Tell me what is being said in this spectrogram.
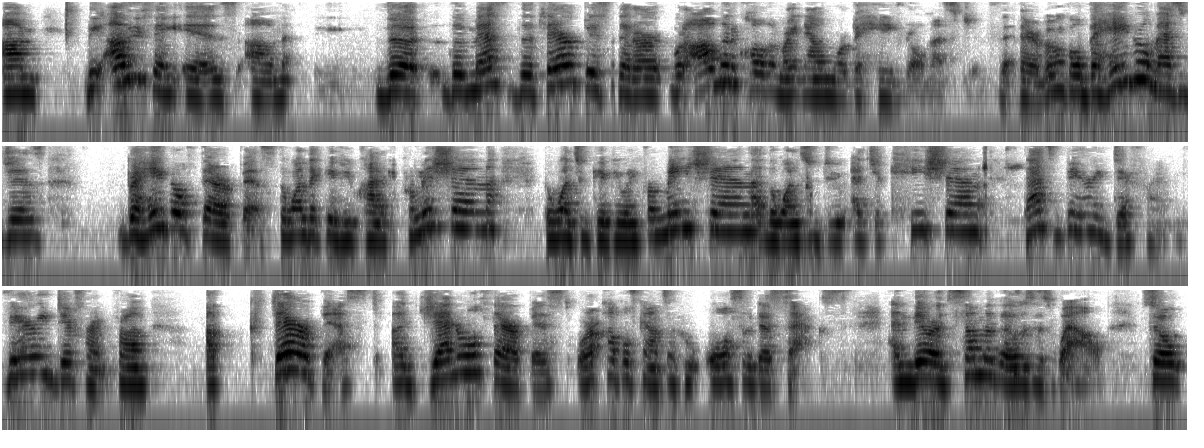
Um, the other thing is, um, the the mess the therapists that are what I'm going to call them right now more behavioral messages. That they're going to call behavioral messages behavioral therapists, the one that give you kind of permission, the ones who give you information, the ones who do education, that's very different, very different from therapist, a general therapist, or a couples counselor who also does sex. And there are some of those as well. So,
